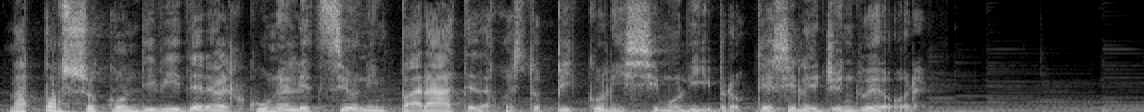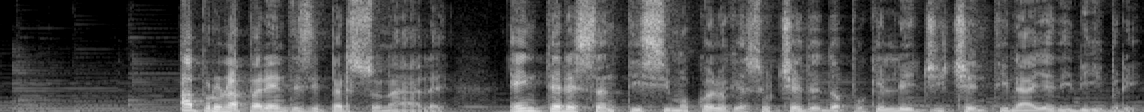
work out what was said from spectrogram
ma posso condividere alcune lezioni imparate da questo piccolissimo libro che si legge in due ore. Apro una parentesi personale. È interessantissimo quello che succede dopo che leggi centinaia di libri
